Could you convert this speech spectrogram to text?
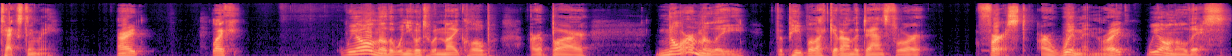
texting me. All right, like we all know that when you go to a nightclub or a bar, normally the people that get on the dance floor first are women, right? We all know this.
